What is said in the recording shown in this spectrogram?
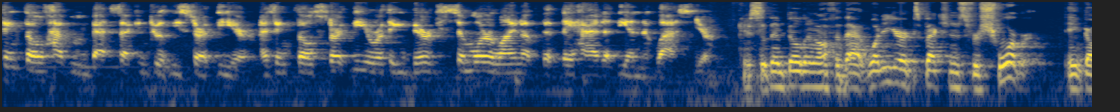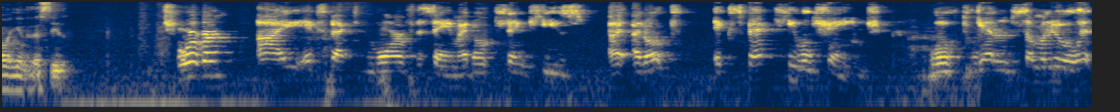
think they'll have him bat second to at least start the year. I think they'll start the year with a very similar lineup that they had at the end of last year. Okay, so then building off of that, what are your expectations for Schwarber in going into this season? Schwarber, I expect more of the same. I don't think he's. I, I don't expect he will change. We'll get someone who will hit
